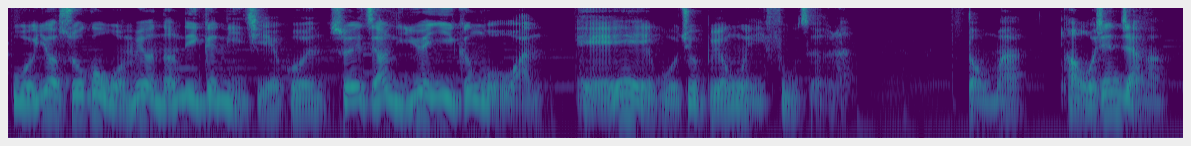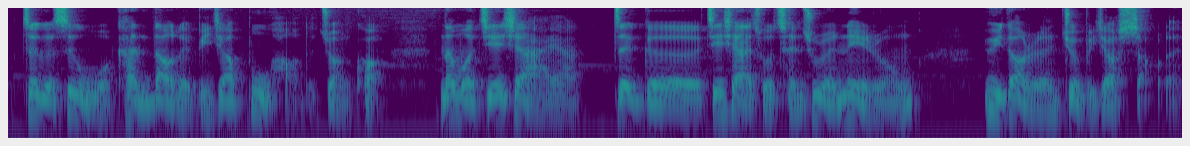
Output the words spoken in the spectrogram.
我又说过我没有能力跟你结婚，所以只要你愿意跟我玩，诶，我就不用为你负责了，懂吗？好，我先讲啊，这个是我看到的比较不好的状况。那么接下来啊。这个接下来所陈述的内容，遇到的人就比较少了。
